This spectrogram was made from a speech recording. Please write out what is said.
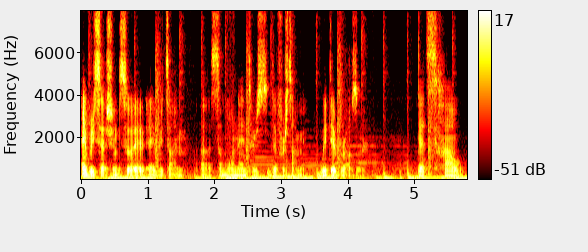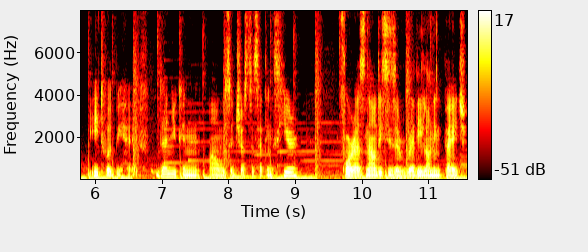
every session. So every time uh, someone enters the first time with their browser. That's how it would behave. Then you can always adjust the settings here. For us now, this is a ready landing page.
